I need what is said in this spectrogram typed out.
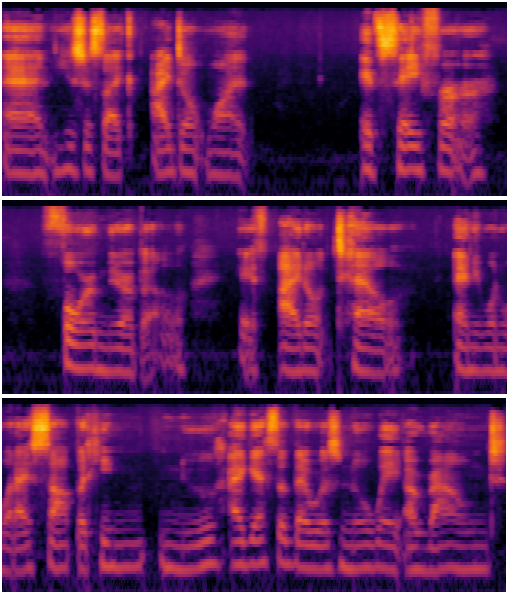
and he's just like i don't want it's safer for Mirabel if I don't tell anyone what I saw. But he kn- knew, I guess, that there was no way around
